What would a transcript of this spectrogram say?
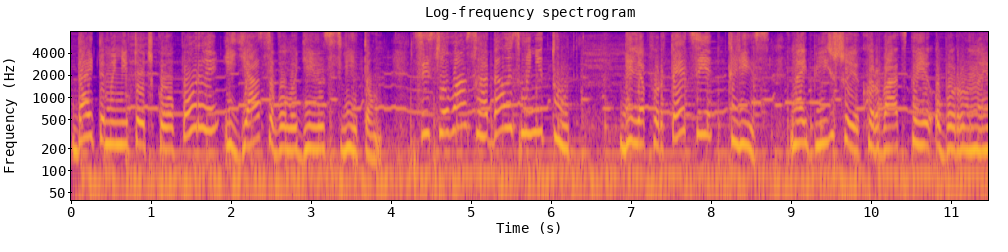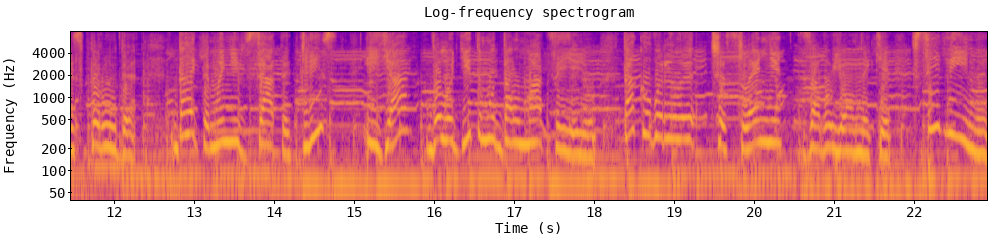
Дайте мені точку опори, і я заволодію світом. Ці слова згадались мені тут, біля фортеці Кліс, найбільшої хорватської оборонної споруди. Дайте мені взяти Кліс, і я володітиму Далмацією. Так говорили численні завойовники. Всі війни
